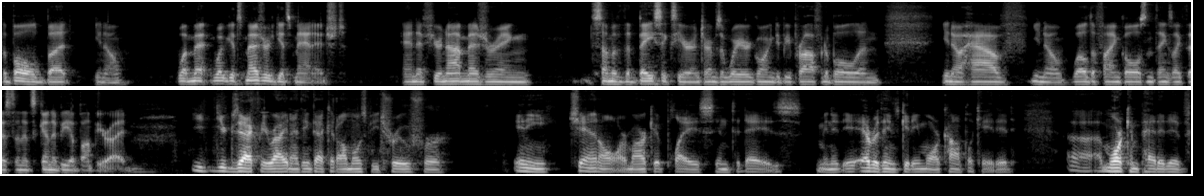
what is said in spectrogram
the bold, but you know what me- what gets measured gets managed. And if you're not measuring some of the basics here in terms of where you're going to be profitable and you know have you know well defined goals and things like this, then it's going to be a bumpy ride. You're exactly right, and I think that could almost be true for any channel or marketplace in today's. I mean, it, it, everything's getting more complicated, uh, more competitive,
